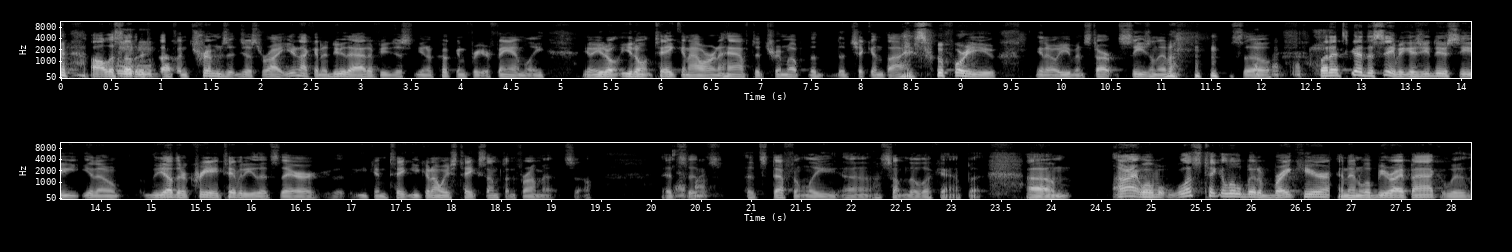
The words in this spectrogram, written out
all this mm-hmm. other stuff and trims it just right. You're not going to do that if you just, you know, cooking for your family. You know, you don't, you don't take an hour and a half to trim up the, the chicken thighs before you, you know, even start seasoning them. so, but it's good to see because you do see, you know, the other creativity that's there. You can take, you can always take something from it. So it's, Definitely. it's, it's definitely uh, something to look at. But um, all right, well, let's take a little bit of break here, and then we'll be right back with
